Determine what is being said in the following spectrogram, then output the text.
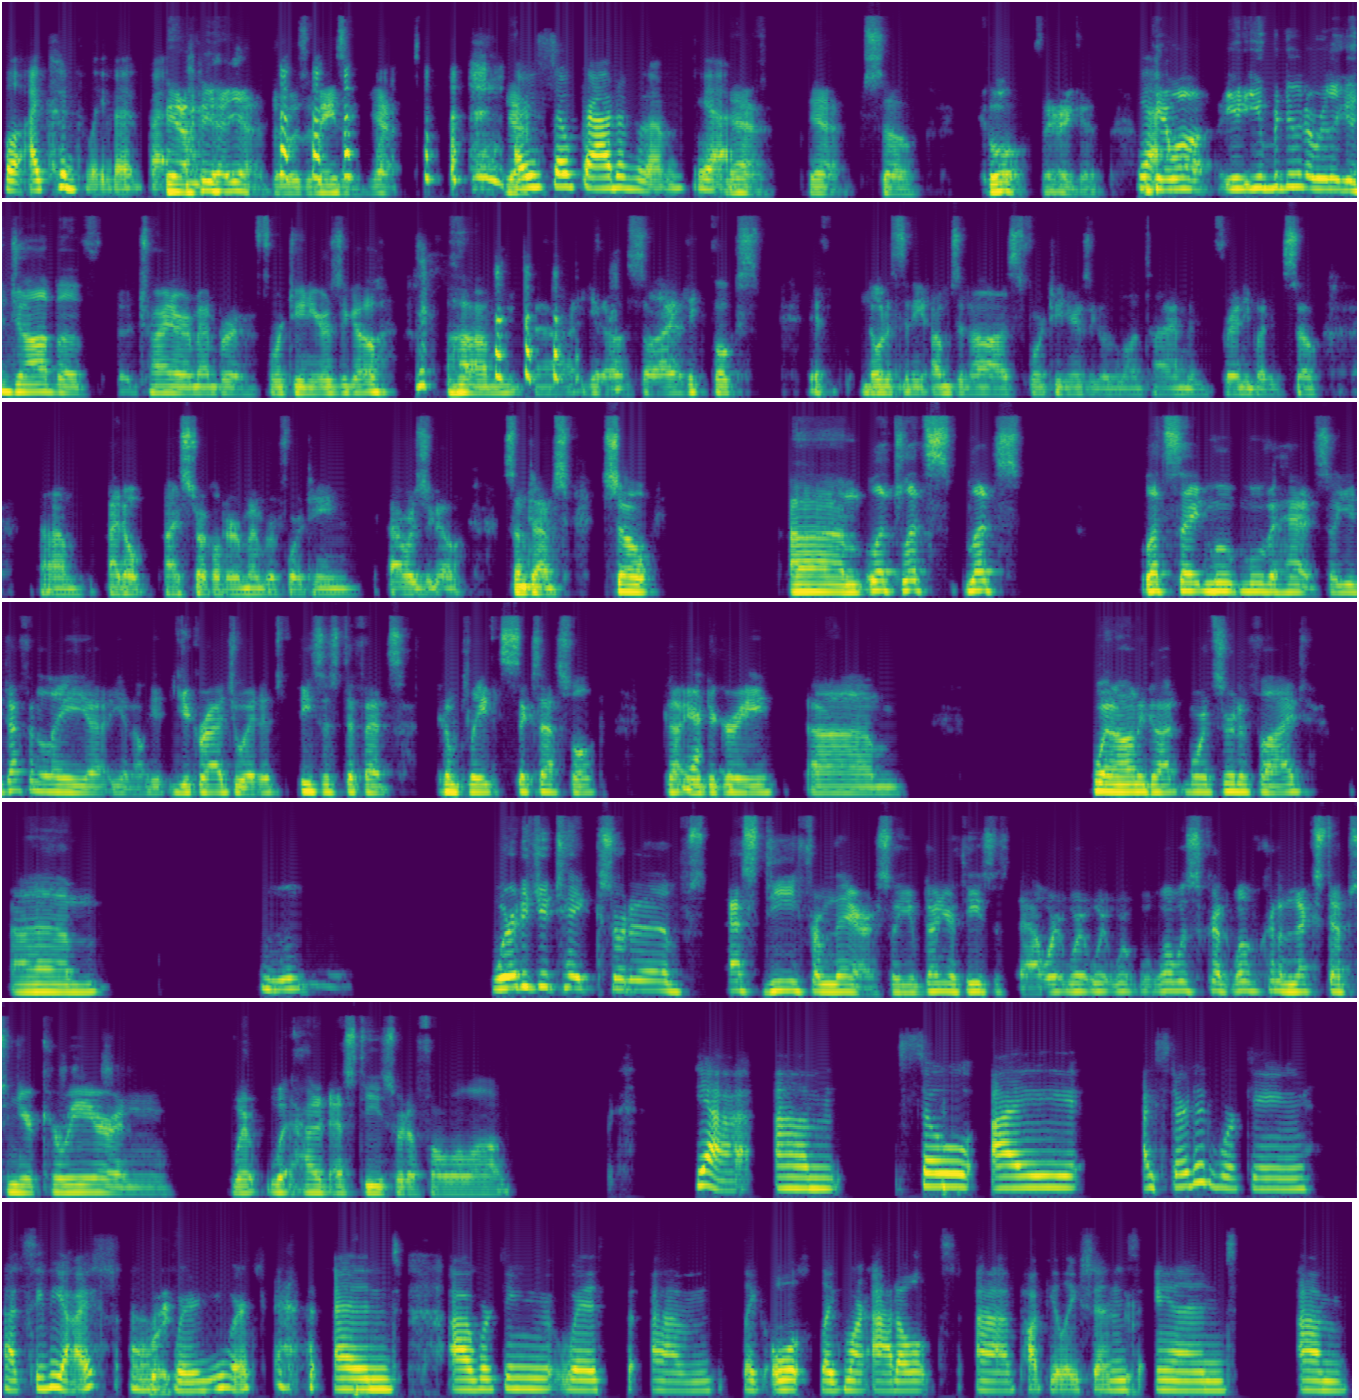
well, I could believe it, but yeah yeah yeah but it was amazing yeah yeah. I was so proud of them. Yeah. yeah yeah so cool very good. Yeah. okay well you, you've been doing a really good job of uh, trying to remember 14 years ago um uh, you know so i think folks if notice any ums and ahs 14 years ago is a long time and for anybody so um i don't i struggle to remember 14 hours ago sometimes. So um let's let's let's let's say move move ahead. So you definitely uh, you know you, you graduated thesis defense complete successful got your degree um went on and got board certified um where did you take sort of SD from there? So you've done your thesis now. Where, where, where, what was what were kind of the next steps in your career, and where what how did SD sort of follow along? Yeah. Um, so I I started working at CBI, uh, right. where you work, and uh, working with um, like old, like more adult uh, populations, yeah. and um,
